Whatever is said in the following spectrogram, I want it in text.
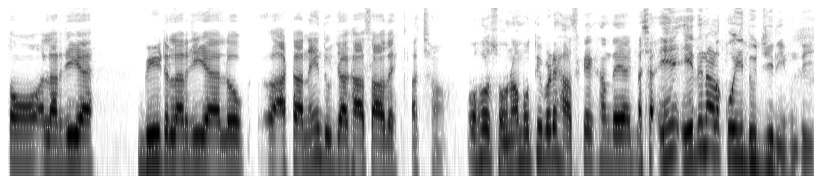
ਤੋਂ ਅਲਰਜੀ ਹੈ ਬੀਟ ਅਲਰਜੀ ਹੈ ਲੋਕ ਆਟਾ ਨਹੀਂ ਦੂਜਾ ਖਾ ਸਕਦੇ। ਅੱਛਾ। ਉਹ ਸੋਨਾ ਮੋਤੀ ਬੜੇ ਹੱਸ ਕੇ ਖਾਂਦੇ ਆ ਜੀ। ਅੱਛਾ ਇਹ ਇਹਦੇ ਨਾਲ ਕੋਈ ਦੂਜੀ ਨਹੀਂ ਹੁੰਦੀ।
